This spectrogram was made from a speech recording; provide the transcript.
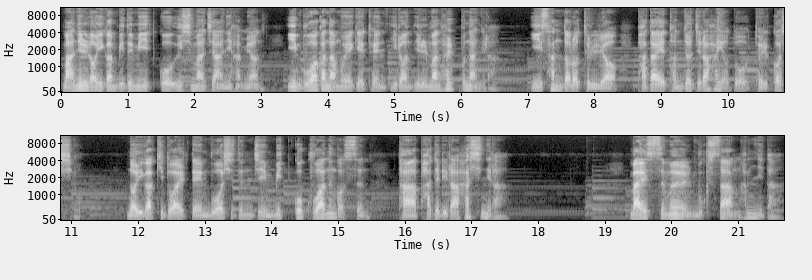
만일 너희가 믿음이 있고 의심하지 아니하면 이 무화과 나무에게 된 이런 일만 할 뿐 아니라 이 산더러 들려 바다에 던져지라 하여도 될 것이요 너희가 기도할 때 무엇이든지 믿고 구하는 것은 다 받으리라 하시니라 말씀을 묵상합니다.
